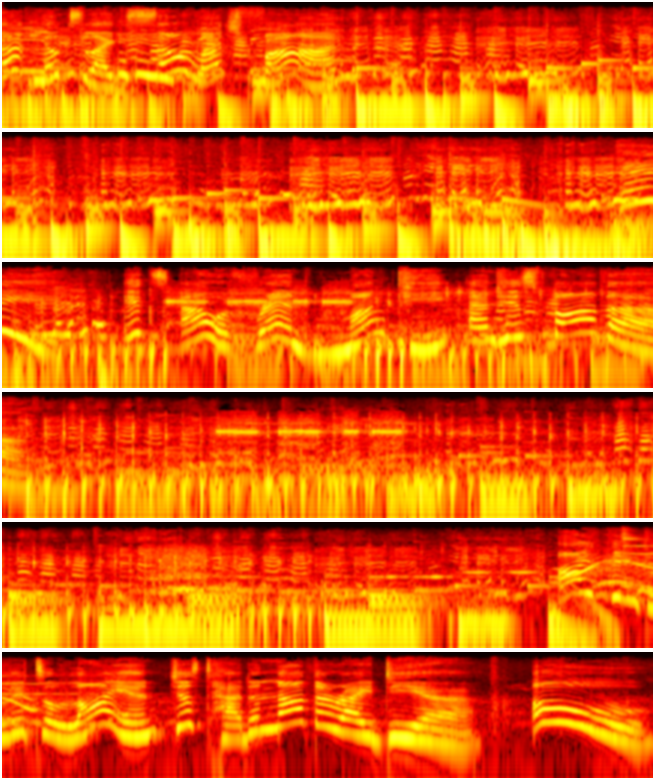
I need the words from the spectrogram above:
that looks like so much fun! Hey! It's our friend Monkey and his father! I think Little Lion just had another idea. Oh!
